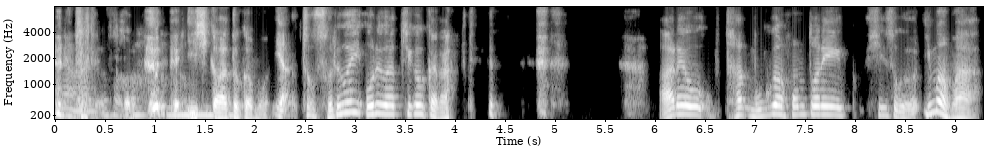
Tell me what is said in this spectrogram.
石川とかも、いや、ちょそれは、俺は違うかなって。あれをた、僕が本当に心底、今は、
